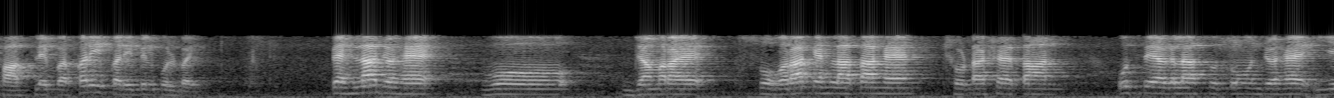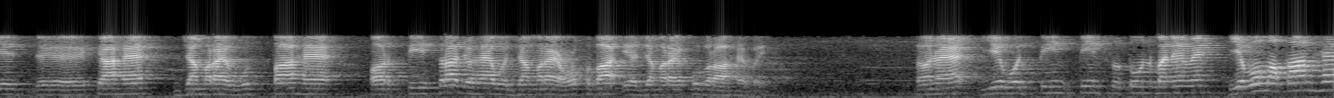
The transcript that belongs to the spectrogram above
فاصلے پر قریب قریب بالکل بھائی۔ پہلا جو ہے وہ جمرہ سغرا کہلاتا ہے، چھوٹا شیطان۔ اس سے اگلا ستون جو ہے یہ کیا ہے؟ جمرہ وسطی ہے۔ اور تیسرا جو ہے وہ جمرہ عقبہ یا جمرہ قبرا ہے بھائی۔ سمجھ میں یہ وہ تین تین ستون بنے ہوئے یہ وہ مقام ہے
